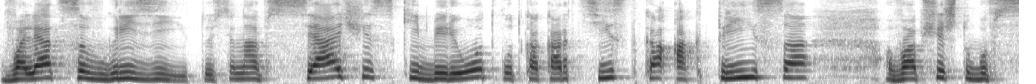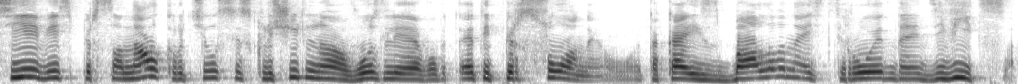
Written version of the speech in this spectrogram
валяться в грязи. То есть она всячески берет, вот как артистка, актриса, вообще, чтобы все, весь персонал крутился исключительно возле вот этой персоны. Такая избалованная стероидная девица.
